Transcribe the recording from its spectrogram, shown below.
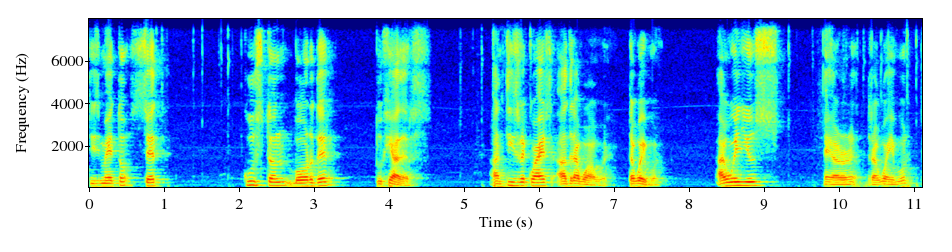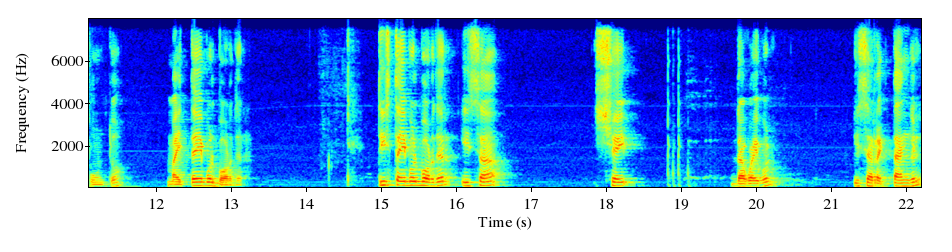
this method set custom border to headers and this requires a drawable. drawable. I will use r drawable table border. This table border is a shape drawable is a rectangle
